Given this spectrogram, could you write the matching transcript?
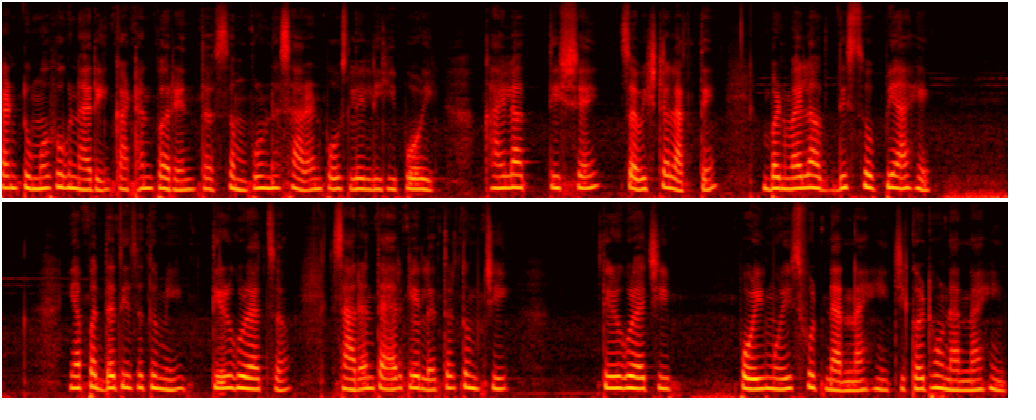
छान टुम फुगणारी काठांपर्यंत संपूर्ण सारण पोचलेली ही पोळी खायला अतिशय चविष्ट लागते. बनवायला अगदीच सोपी आहे. या पद्धतीचं तुम्ही तिळगुळाचं सारण तयार केलं तर तुमची तिळगुळाची पोळी मुळीच फुटणार नाही चिकट होणार नाही.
